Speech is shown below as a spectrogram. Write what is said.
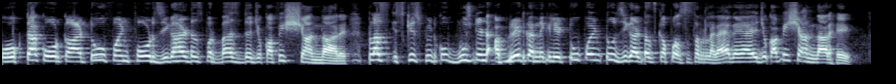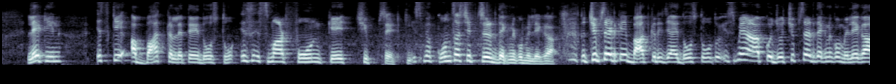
ओक्टा कोर का 2.4 पॉइंट पर बेस्ड जो काफ़ी शानदार है। प्लस इसकी स्पीड को बूस्ट एंड अपग्रेड करने के लिए 2.2 पॉइंट का प्रोसेसर लगाया गया है, जो काफ़ी शानदार है। लेकिन इसके अब बात कर लेते हैं दोस्तों, इस स्मार्टफ़ोन के चिपसेट की। इसमें कौन सा चिपसेट देखने को मिलेगा? तो चिपसेट की बात करी जाए दोस्तों तो इसमें आपको जो चिपसेट देखने को मिलेगा,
